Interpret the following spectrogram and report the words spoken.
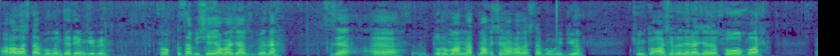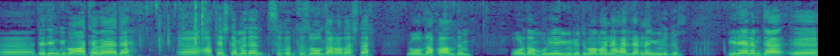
Arkadaşlar bugün dediğim gibi çok kısa bir şey yapacağız böyle. Size e, durumu anlatmak için arkadaşlar bu video. Çünkü aşırı derecede soğuk var. E, dediğim gibi ATV'ye de e, ateşlemeden sıkıntısı oldu arkadaşlar. Yolda kaldım. Oradan buraya yürüdüm ama ne hallerle yürüdüm. Bir elimde e,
